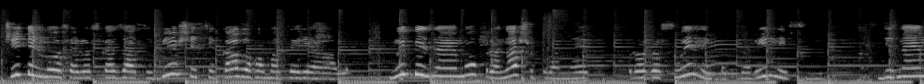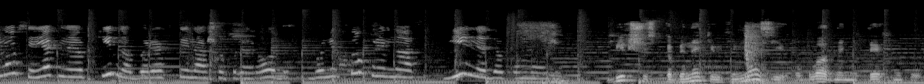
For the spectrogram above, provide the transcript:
вчитель може розказати більше цікавого матеріалу. Ми пізнаємо про нашу планету, про рослинний та тваринний світ. Дізнаємося, як необхідно берегти нашу природу, бо ніхто крім нас їй не допоможе. Більшість кабінетів гімназії обладнані технікою,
